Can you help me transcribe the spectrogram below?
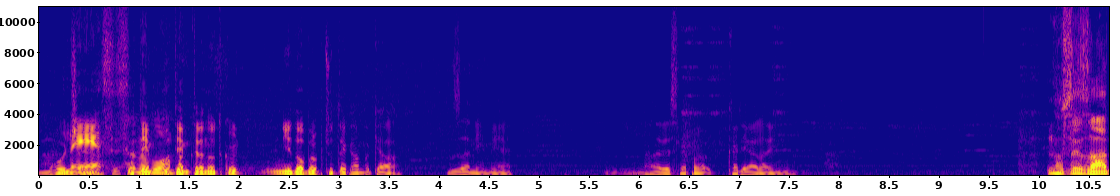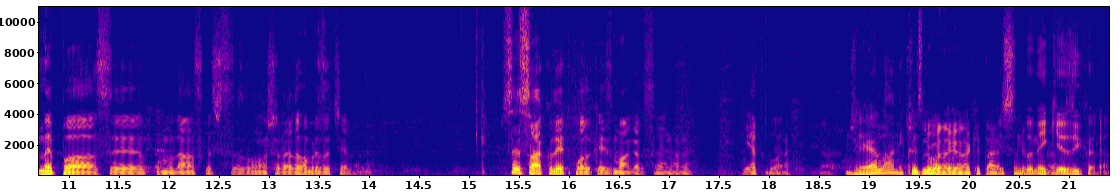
Mogoče, Ne, saj se v ne tem, bo, v tem ampak- trenutku ni dober občutek, ampak ja, za njim je na res lepa karijera. In... No, vse zadnje pa se je pomladanska sezona šele dobro začela. Ne? Vse vsako leto pol kaj zmaga, vseeno. ne. Je tako. Ne? Že je lani, Če kaj druga ne zmagal? gre na Kitajsko. Mislim, da nekaj je zikarja.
